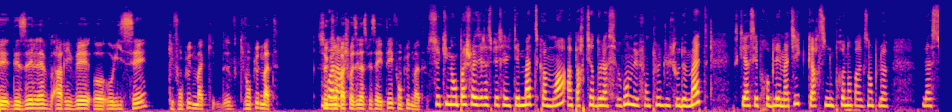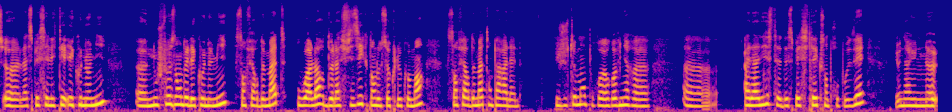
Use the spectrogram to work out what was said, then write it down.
y a des, élèves arrivés au, lycée qui font plus de qui font plus de maths. Ceux qui n'ont pas choisi la spécialité, ils font plus de maths. Ceux qui n'ont pas choisi la spécialité maths comme moi, à partir de la seconde, ne font plus du tout de maths, ce qui est assez problématique, car si nous prenons par exemple la, euh, spécialité économie, euh, nous faisons de l'économie sans faire de maths, ou alors de la physique dans le socle commun sans faire de maths en parallèle. et justement, pour revenir à la liste des spécialités qui sont proposées, il y en a une,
